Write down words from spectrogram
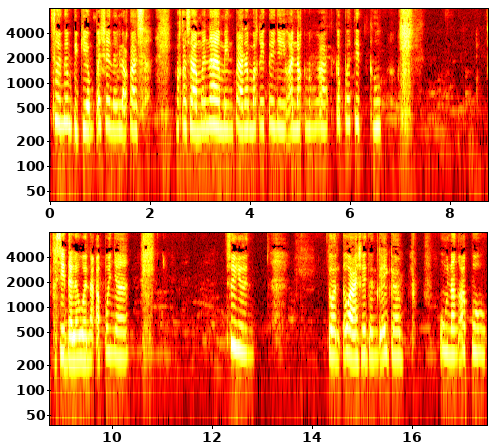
Sana bigyan pa siya ng lakas. Makasama namin para makita niya yung anak ng kapatid ko. Kasi dalawa na apo niya. So yun. Tuwan-tuwa siya doon kay Gab. Unang apo.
